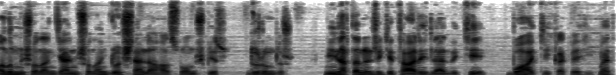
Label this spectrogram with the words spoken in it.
alınmış olan, gelmiş olan göçlerle hasıl olmuş bir durumdur. Milattan önceki tarihlerdeki bu hakikat ve hikmet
